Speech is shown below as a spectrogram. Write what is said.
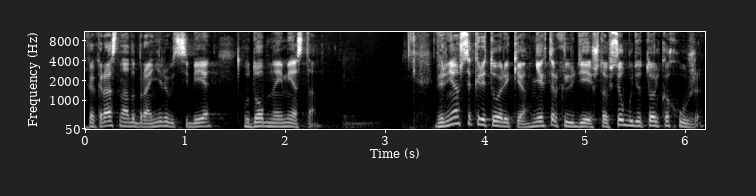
как раз надо бронировать себе удобное место. Вернемся к риторике некоторых людей, что все будет только хуже.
